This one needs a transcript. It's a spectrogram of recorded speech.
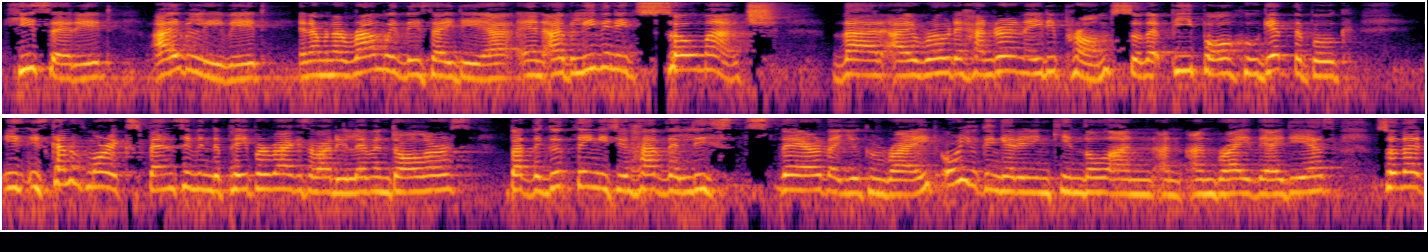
He said it. I believe it. And I'm going to run with this idea. And I believe in it so much that I wrote 180 prompts so that people who get the book, it- it's kind of more expensive in the paperback. It's about $11. But the good thing is you have the lists there that you can write, or you can get it in Kindle and, and, and write the ideas, so that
